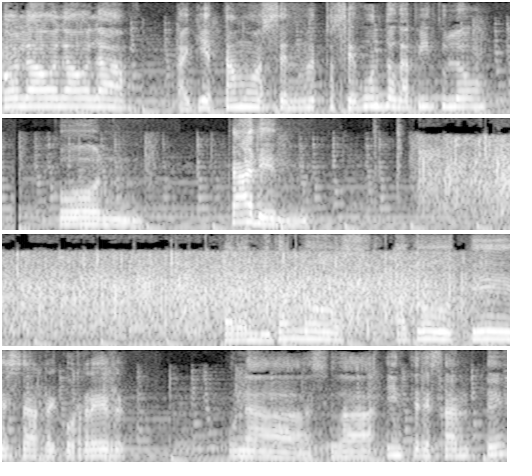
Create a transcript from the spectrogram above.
Hola, hola, hola. Aquí estamos en nuestro segundo capítulo con Karen. Para invitarlos a todos ustedes a recorrer una ciudad interesante.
